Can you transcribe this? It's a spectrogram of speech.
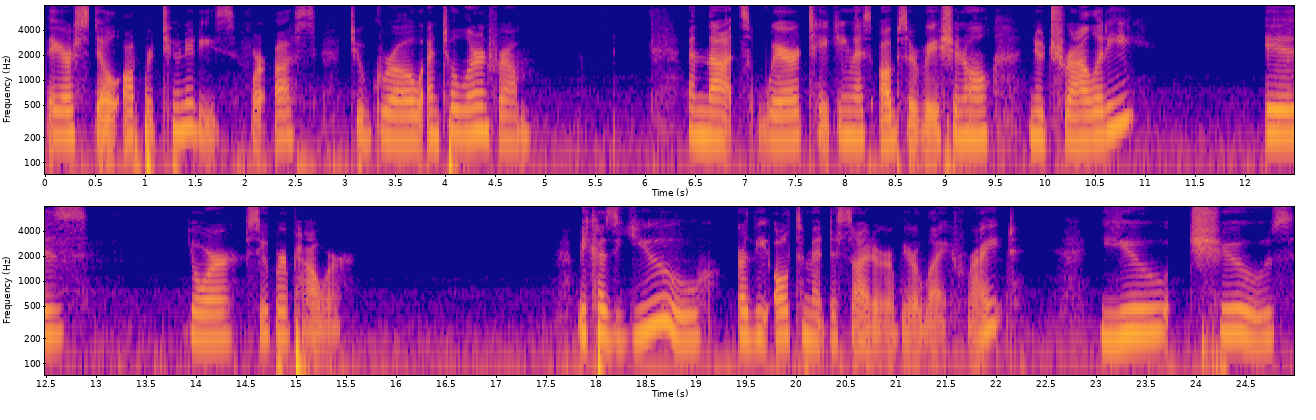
they are still opportunities for us to grow and to learn from. And that's where taking this observational neutrality is your superpower. Because you are the ultimate decider of your life, right? You choose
